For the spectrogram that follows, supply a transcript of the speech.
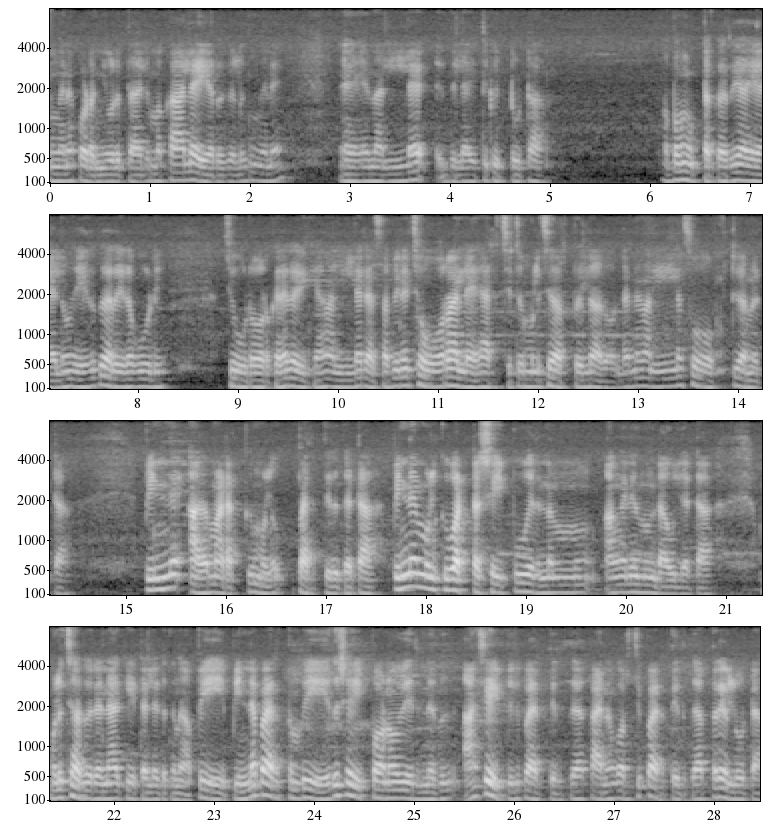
അങ്ങനെ കുടഞ്ഞു കൊടുത്താലും നമുക്ക് ആ ലെയറുകൾ ഇങ്ങനെ നല്ല ഇതിലായിട്ട് കിട്ടും കേട്ടോ മുട്ടക്കറി ആയാലും ഏത് കറിയുടെ കൂടി ചൂടോടക്കനെ കഴിക്കാൻ നല്ല രസം. പിന്നെ ചോറല്ലേ അരച്ചിട്ട് നമ്മൾ ചേർത്തില്ല. അതുകൊണ്ട് തന്നെ നല്ല സോഫ്റ്റ് ആണ് കേട്ടോ പിന്നെ അത് മടക്ക് നമ്മൾ പരത്തിയെടുക്കട്ടാ. പിന്നെ നമ്മൾക്ക് വട്ട ഷേപ്പ് വരണമെന്നും അങ്ങനെയൊന്നും ഉണ്ടാവില്ല കേട്ടാ നമ്മൾ ചതുരനാക്കിയിട്ടല്ലേ എടുക്കുന്നത് അപ്പോൾ പിന്നെ പരത്തുമ്പോൾ ഏത് ഷേപ്പാണോ വരുന്നത് ആ ഷേപ്പിൽ പരത്തെടുക്കുക കാരണം കുറച്ച് പരത്തെടുക്കുക അത്രയേ ഉള്ളൂ കേട്ടോ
